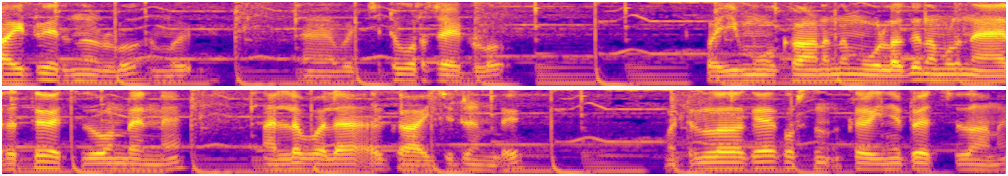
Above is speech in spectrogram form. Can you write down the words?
ആയിട്ട് വരുന്നുള്ളൂ നമ്മൾ വെച്ചിട്ട് കുറച്ചായിട്ടുള്ളൂ. അപ്പോൾ ഈ കാണുന്ന മുളക് നമ്മൾ നേരത്തെ വെച്ചതുകൊണ്ട് തന്നെ നല്ലപോലെ കായ്ച്ചിട്ടുണ്ട്. മറ്റുള്ളതൊക്കെ കുറച്ച് കഴിഞ്ഞിട്ട് വെച്ചതാണ്.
